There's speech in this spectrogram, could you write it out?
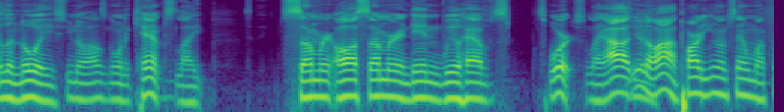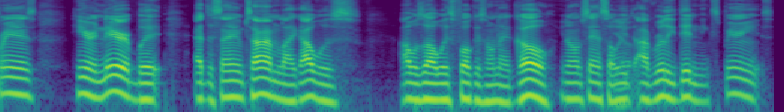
Illinois. You know, I was going to camps like summer, all summer, and then we'll have sports. Like I, you know, I party. You know what I'm saying with my friends here and there, but at the same time, like I was, I was always focused on that goal. You know what I'm saying? So Yep. it, I really didn't experience,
